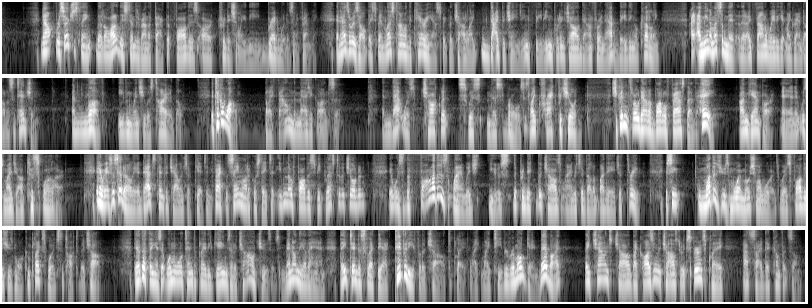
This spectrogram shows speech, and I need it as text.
Now, researchers think that a lot of this stems around the fact that fathers are traditionally the breadwinners in a family. And as a result, they spend less time on the caring aspect of the child, like diaper changing, feeding, putting child down for a nap, bathing, or cuddling. I, I mean, I must admit that I found a way to get my granddaughter's attention and love, even when she was tired, though. It took a while, but I found the magic answer and that was chocolate Swiss Miss rolls. It's like crack for children. She couldn't throw down a bottle fast enough. Hey, I'm Ganpar, and it was my job to spoil her. Anyway, as I said earlier, dads tend to challenge their kids. In fact, the same article states that even though fathers speak less to the children, it was the father's language use that predicted the child's language development by the age of three. You see, mothers use more emotional words, whereas fathers use more complex words to talk to their child. The other thing is that women will tend to play the games that a child chooses. Men, on the other hand, they tend to select the activity for the child to play, like my TV remote game. Thereby, they challenge the child by causing the child to experience play outside their comfort zone.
